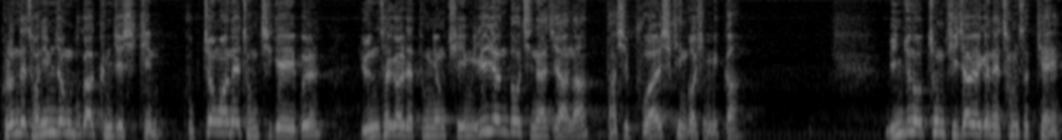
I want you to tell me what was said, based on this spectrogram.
그런데 전임 정부가 금지시킨 국정원의 정치 개입을 윤석열 대통령 취임 1년도 지나지 않아 다시 부활시킨 것입니까? 민주노총 기자회견에 참석해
